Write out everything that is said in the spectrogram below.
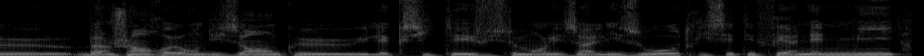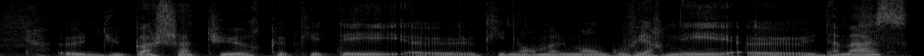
euh, ben, genre en disant qu'il excitait justement les uns les autres. Il s'était fait un ennemi euh, du pacha turc qui était euh, qui normalement gouvernait Damas.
